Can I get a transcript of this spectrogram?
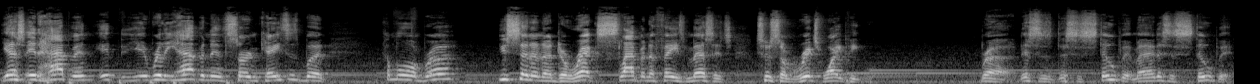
Yes, it happened. It, it really happened in certain cases, but come on, bruh. You sending a direct slap in the face message to some rich white people. Bruh, this is this is stupid, man. This is stupid.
